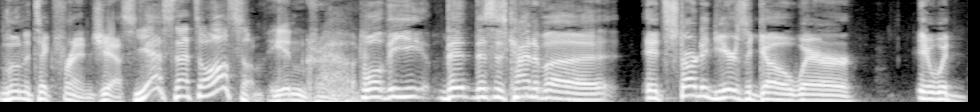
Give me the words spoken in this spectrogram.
Lunatic Fringe, yes. Yes, that's awesome. The in crowd. Well, the, the this is kind of a. It started years ago where it would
